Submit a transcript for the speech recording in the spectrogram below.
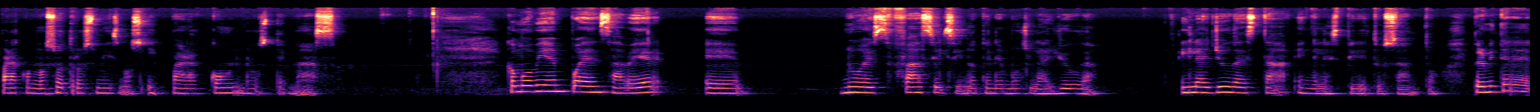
para con nosotros mismos y para con los demás. Como bien pueden saber, eh, no es fácil si no tenemos la ayuda. Y la ayuda está en el Espíritu Santo. Permítele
